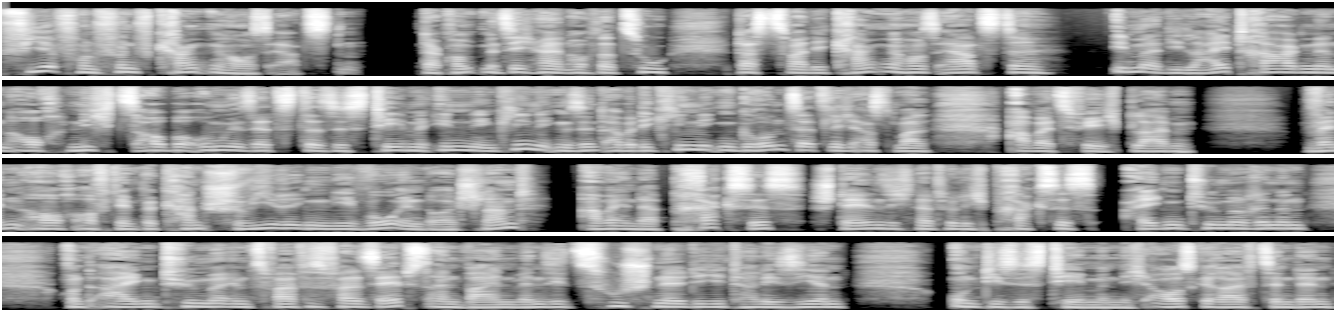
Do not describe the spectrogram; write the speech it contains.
vier von fünf Krankenhausärzten. Da kommt mit Sicherheit auch dazu, dass zwar die Krankenhausärzte immer die Leidtragenden auch nicht sauber umgesetzte Systeme in den Kliniken sind, aber die Kliniken grundsätzlich erstmal arbeitsfähig bleiben wenn auch auf dem bekannt schwierigen Niveau in Deutschland. Aber in der Praxis stellen sich natürlich Praxiseigentümerinnen und Eigentümer im Zweifelsfall selbst ein Bein, wenn sie zu schnell digitalisieren und die Systeme nicht ausgereift sind, denn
